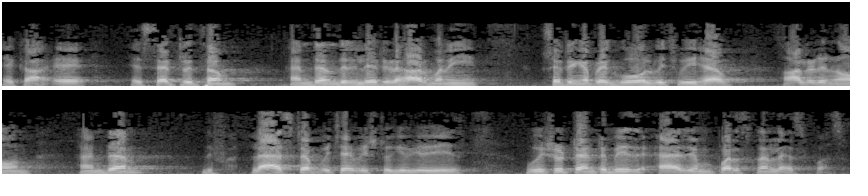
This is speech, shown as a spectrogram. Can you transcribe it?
a, a, a set rhythm and then the related harmony, setting up a goal which we have already known and then the last step which I wish to give you is we should tend to be as impersonal as possible.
